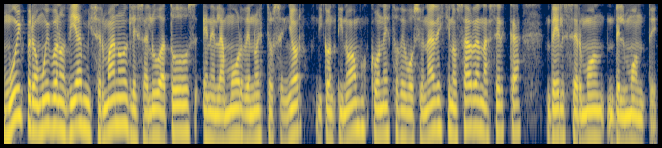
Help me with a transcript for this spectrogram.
Muy pero muy buenos días mis hermanos, les saludo a todos en el amor de nuestro Señor. Y continuamos con estos devocionales que nos hablan acerca del Sermón del Monte.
